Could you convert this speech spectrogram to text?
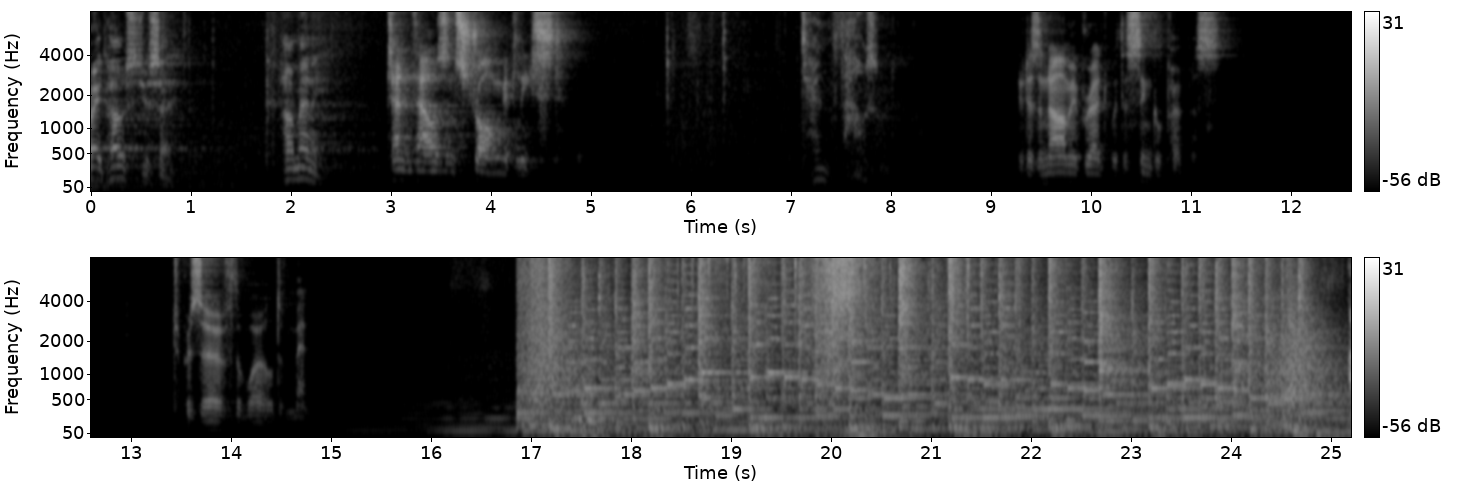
great host, you say? How many? 10,000 strong at least. 10,000. It is an army bred with a single purpose to preserve the world of men.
